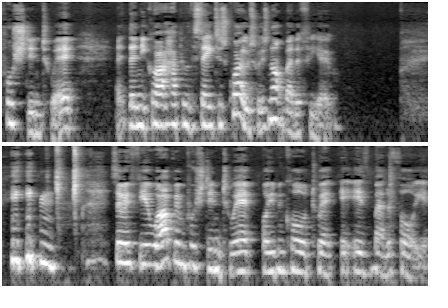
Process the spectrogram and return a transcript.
pushed into it, then you're quite happy with the status quo, so it's not better for you. so if you have been pushed into it or you've been called to it, it is better for you.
